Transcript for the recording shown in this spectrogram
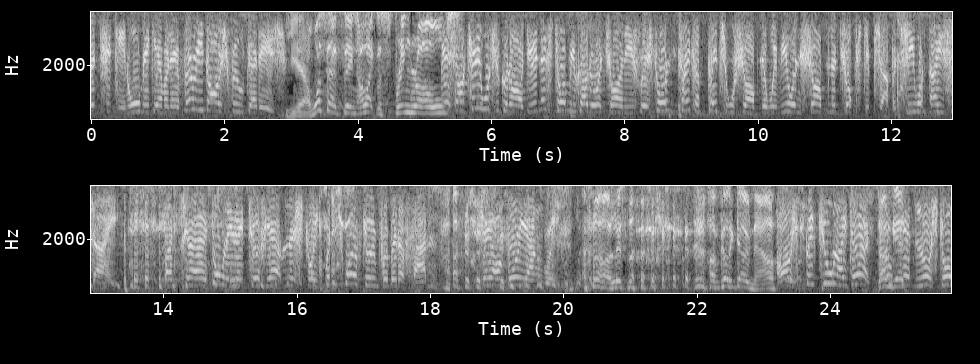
the chicken all together. They're very nice food, that is. Yeah, what's that thing? I like the spring rolls. Yes, I'll tell you what's a good idea. Next time you go to a Chinese restaurant, take a pencil sharpener with you and sharpen the chopsticks up and see what they say. but uh, normally they turf you out in the street, but it's worth doing for a bit of fun. See, I'm very hungry. oh, listen, I've got to go now. I'll speak to you later. Don't get- lost or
